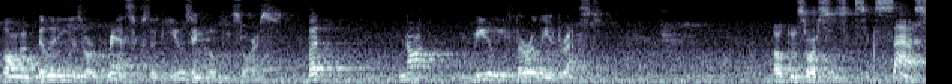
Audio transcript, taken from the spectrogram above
vulnerabilities or risks of using open source, but not really thoroughly addressed. Open source's success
